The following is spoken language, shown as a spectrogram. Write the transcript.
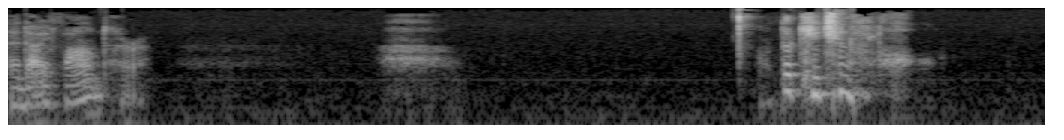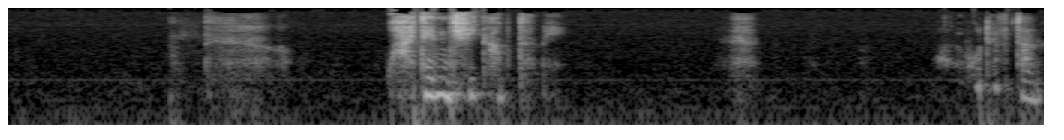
And I found her. On the kitchen floor. Why didn't she come to me? I would have done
